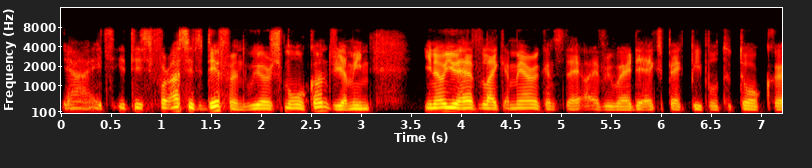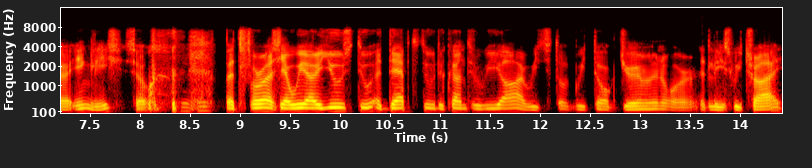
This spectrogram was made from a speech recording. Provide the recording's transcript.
yeah, it's it is for us it's different. We are a small country. I mean you know you have like americans they everywhere they expect people to talk uh, english so mm-hmm. but for us yeah we are used to adapt to the country we are. We st- we talk german or at least we try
